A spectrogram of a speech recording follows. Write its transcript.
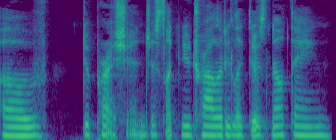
of depression, just like neutrality, like there's nothing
